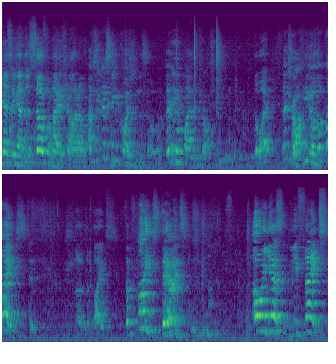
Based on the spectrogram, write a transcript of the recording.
suggesting that the sofa might have shot him. I'm suggesting you question the sofa. Then you'll find the trough. The what? The trough, you know, the bikes. The, the fights? The fights, damn it! Oh yes, the fights!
